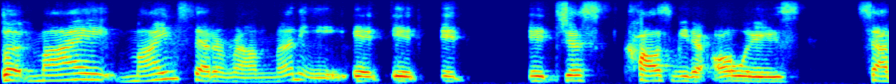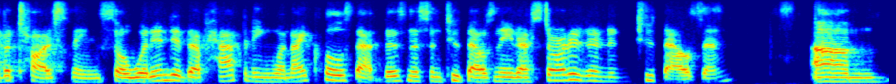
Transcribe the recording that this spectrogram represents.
But my mindset around money, it it it it just caused me to always sabotage things. So what ended up happening when I closed that business in 2008, I started it in 2000 um,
